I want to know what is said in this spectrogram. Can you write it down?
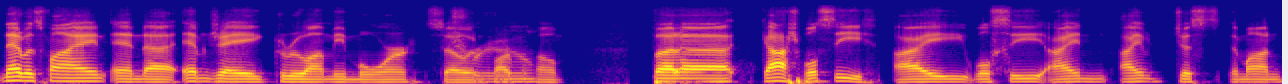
Ned was fine, and uh, MJ grew on me more so Far From Home. But uh, gosh, we'll see. I will see. I I just am on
